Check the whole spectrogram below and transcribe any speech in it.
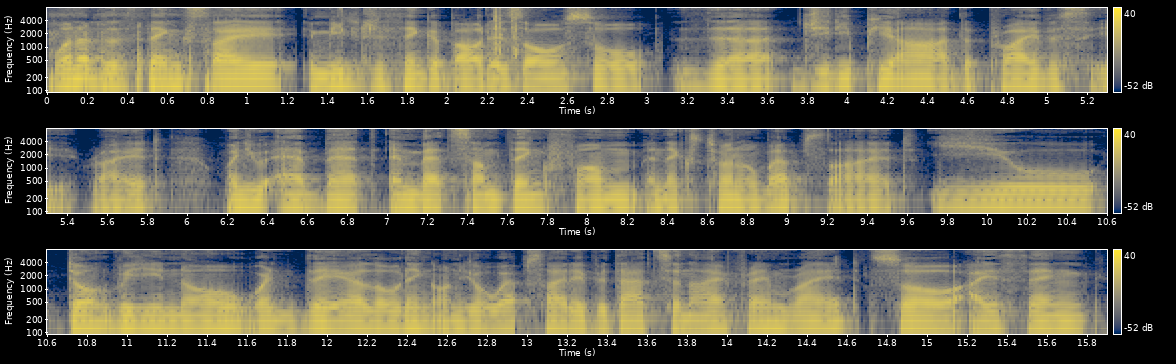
One of the things I immediately think about is also the GDPR, the privacy, right? When you embed, embed something from an external website, you don't really know when they are loading on your website, if that's an iframe, right? So I think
